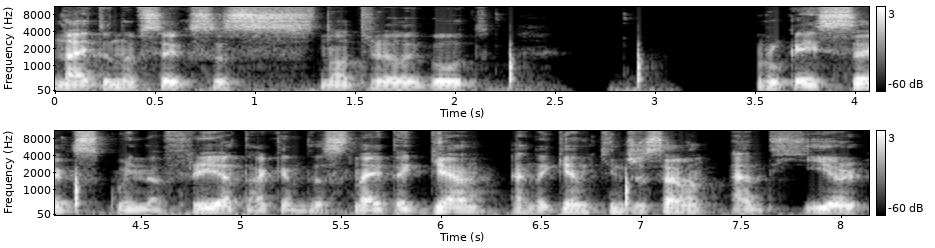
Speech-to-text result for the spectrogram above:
Knight on f6 is not really good. Rook a6, queen f3, attacking this knight again, and again king g7, and here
